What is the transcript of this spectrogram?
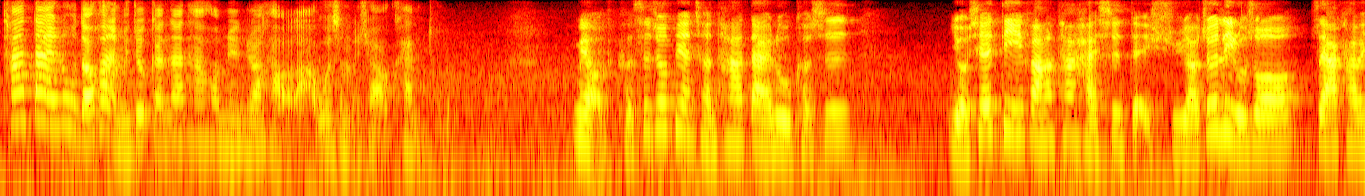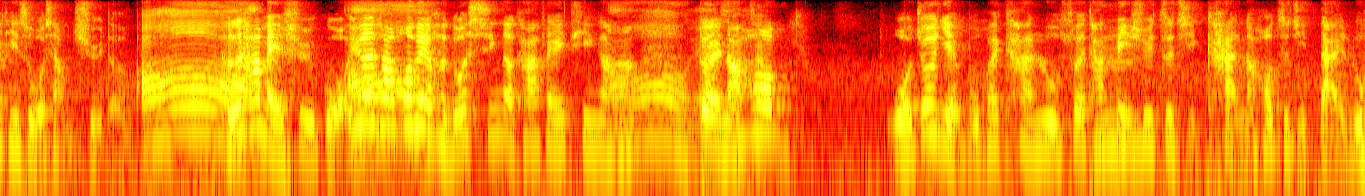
他带路的话，你们就跟在他后面就好啦。为什么需要看图？没有，可是就变成他带路，可是。有些地方他还是得需要，就例如说这家咖啡厅是我想去的，哦可是他没去过，因为他后面有很多新的咖啡厅啊。哦，对，然后我就也不会看路，所以他嗯必须自己看，然后自己带路。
